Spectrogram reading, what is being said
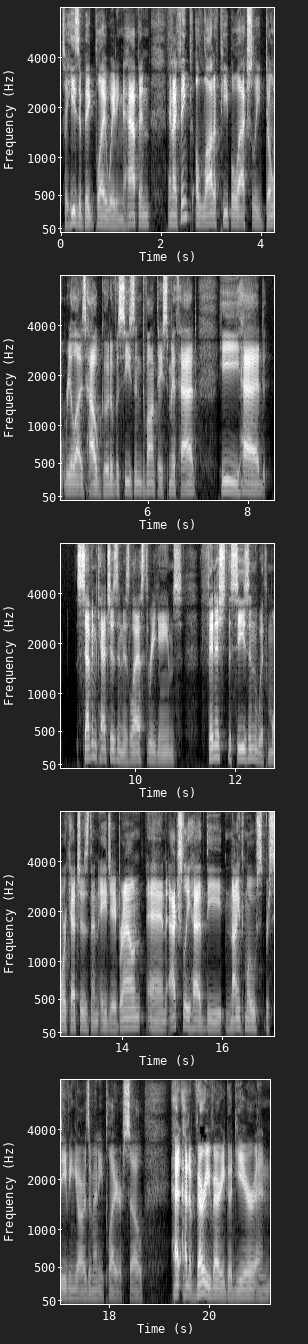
So he's a big play waiting to happen. And I think a lot of people actually don't realize how good of a season DeVonta Smith had. He had seven catches in his last three games finished the season with more catches than AJ Brown and actually had the ninth most receiving yards of any player. So had had a very very good year and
